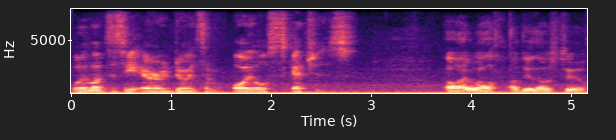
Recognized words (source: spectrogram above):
Well, I'd love to see Aaron doing some oil sketches. Oh, I will. I'll do those too.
